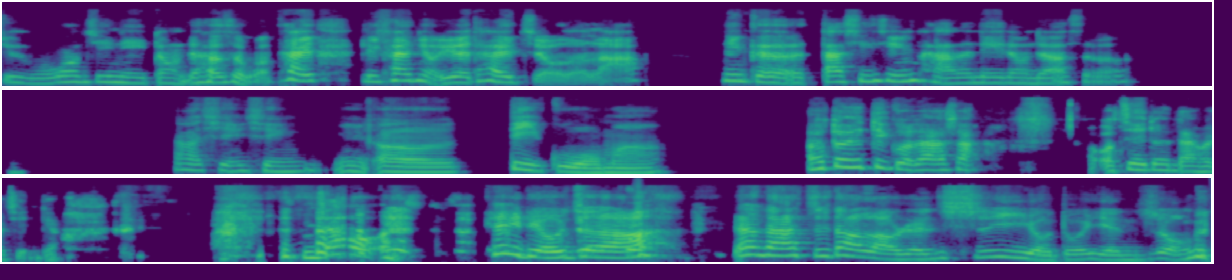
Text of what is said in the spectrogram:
剧，我忘记那栋叫什么，太离开纽约太久了啦。那个大猩猩爬的那栋叫什么？大猩猩，你呃，帝国吗？啊，对，帝国大厦。我这一段待会剪掉。你知道我 可以留着啊，让大家知道老人失忆有多严重。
